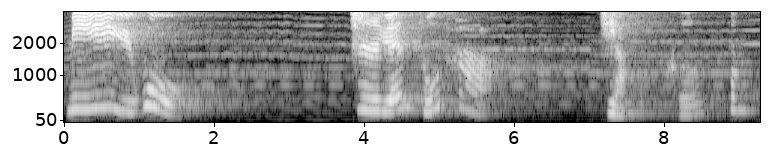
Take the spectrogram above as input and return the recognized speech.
迷与悟，只缘足踏脚和风。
